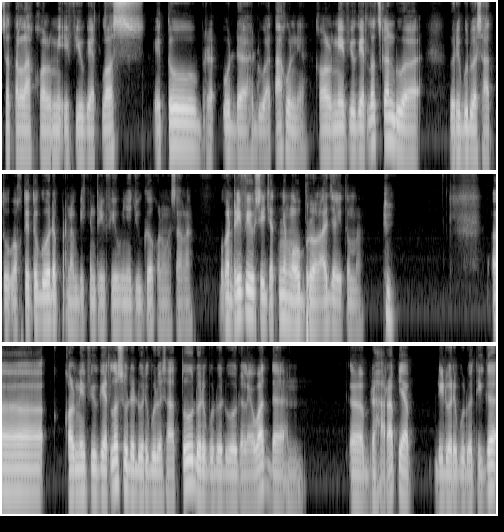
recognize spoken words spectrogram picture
setelah Call Me If You Get Lost itu udah 2 tahun ya. Call Me If You Get Lost kan dua 2021. Waktu itu gue udah pernah bikin reviewnya juga kalau nggak salah. Bukan review sih jatuhnya ngobrol aja itu mah. Eee, Call Me If You Get Lost udah 2021, 2022 udah lewat dan, eee, berharap ya di 2023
